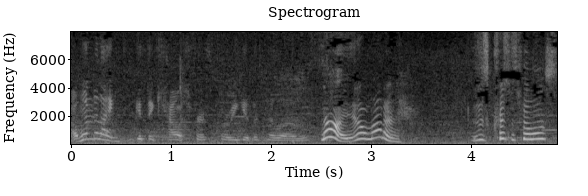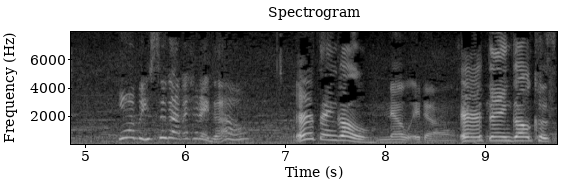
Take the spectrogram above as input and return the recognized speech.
I want to like get the couch first before we get the pillows. No, it don't matter. This is Christmas pillows. Yeah, but you still gotta make sure they go. Everything go. No, it don't. Everything go because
